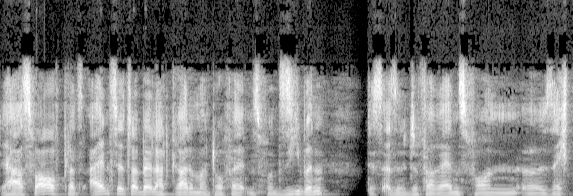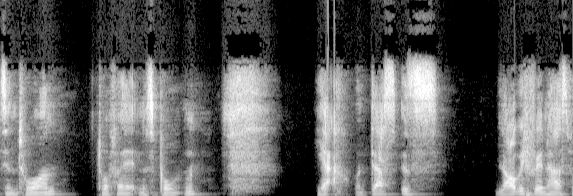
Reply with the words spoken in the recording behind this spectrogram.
Der HSV auf Platz 1 der Tabelle hat gerade mal ein Torverhältnis von 7. Das ist also eine Differenz von äh, 16 Toren. Torverhältnispunkten. Ja, und das ist, glaube ich, für den HSV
